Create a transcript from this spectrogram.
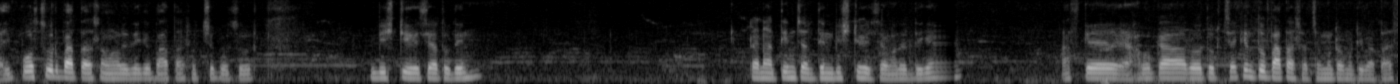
ভাই, প্রচুর বাতাস আমাদের দিকে, বাতাস হচ্ছে প্রচুর। বৃষ্টি হয়েছে এতদিন। টানা তিন চার দিন বৃষ্টি হয়েছে আমাদের দিকে। আজকে হালকা রোদ উঠছে, কিন্তু বাতাস আছে, মোটামুটি বাতাস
